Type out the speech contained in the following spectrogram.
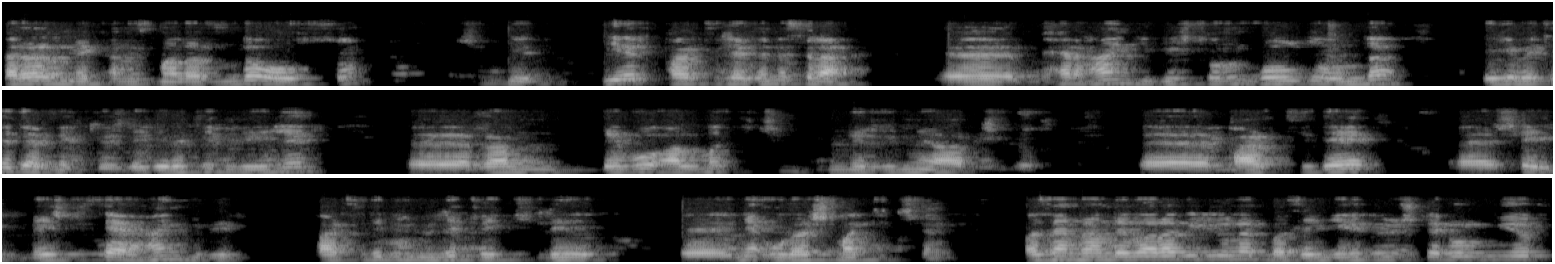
Karar mekanizmalarında olsun. Şimdi diğer partilerde mesela e, herhangi bir sorun olduğunda LGBT dernekleri, LGBT bireyler e, randevu almak için günlerini harcıyor. E, partide e, şey mecliste herhangi bir partide bir milletvekili e, ne ulaşmak için bazen randevu alabiliyorlar, bazen geri dönüşler olmuyor,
